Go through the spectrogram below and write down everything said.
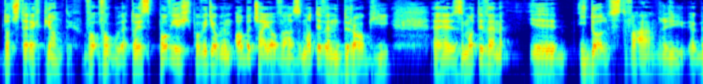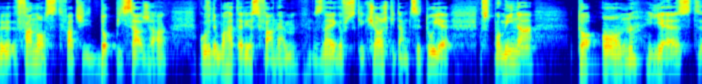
do czterech piątych. W, w, ogóle to jest powieść, powiedziałbym, obyczajowa, z motywem drogi, e, z motywem idolstwa, czyli jakby fanostwa, czyli do pisarza. Główny bohater jest fanem, zna jego wszystkie książki, tam cytuje, wspomina. To on jest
